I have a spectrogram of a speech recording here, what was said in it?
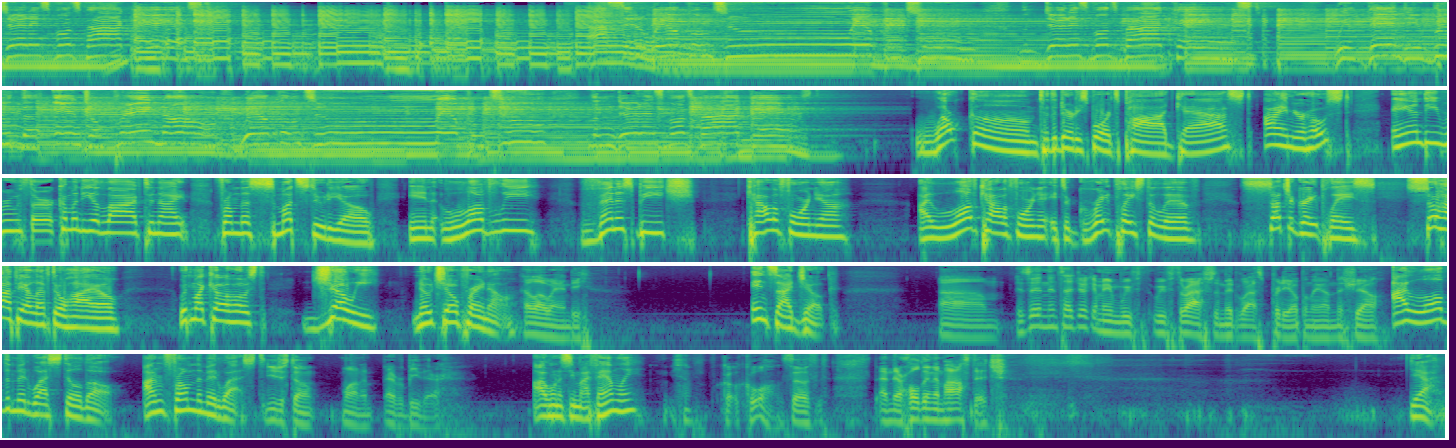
The Dirty Sports Podcast. I said, welcome to, welcome to the Dirty Sports Podcast. With Andy Ruther and Joe Prano. Welcome to, welcome to the Dirty Sports Podcast. Welcome to the Dirty Sports Podcast. I am your host, Andy Ruther, coming to you live tonight from the Smut Studio in lovely Venice Beach, California. I love California. It's a great place to live. Such a great place. So happy I left Ohio with my co host, Joey No Chill Prano. Hello, Andy. Inside joke. Um, is it an inside joke? I mean, we've we've thrashed the Midwest pretty openly on this show. I love the Midwest still, though. I'm from the Midwest. You just don't want to ever be there. I want to see my family. Co- Cool. So, and they're holding them hostage. Yeah,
